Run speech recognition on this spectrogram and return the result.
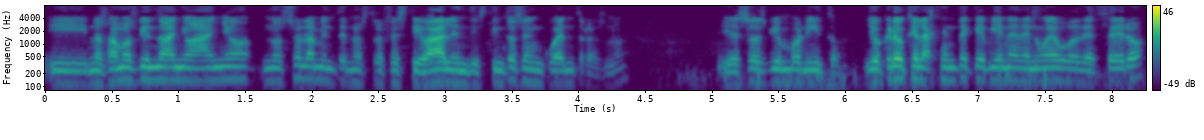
y nos vamos viendo año a año, no solamente en nuestro festival, en distintos encuentros, ¿no? Y eso es bien bonito. Yo creo que la gente que viene de nuevo, de cero,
